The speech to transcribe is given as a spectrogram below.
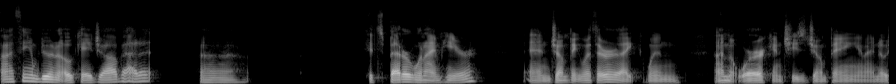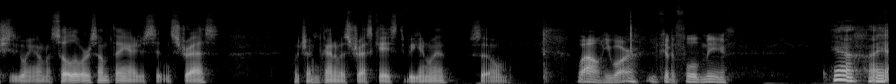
I think I'm doing an okay job at it uh, it's better when I'm here and jumping with her. Like when I'm at work and she's jumping and I know she's going on a solo or something, I just sit in stress, which I'm kind of a stress case to begin with. So, wow, you are. You could have fooled me. Yeah, I,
